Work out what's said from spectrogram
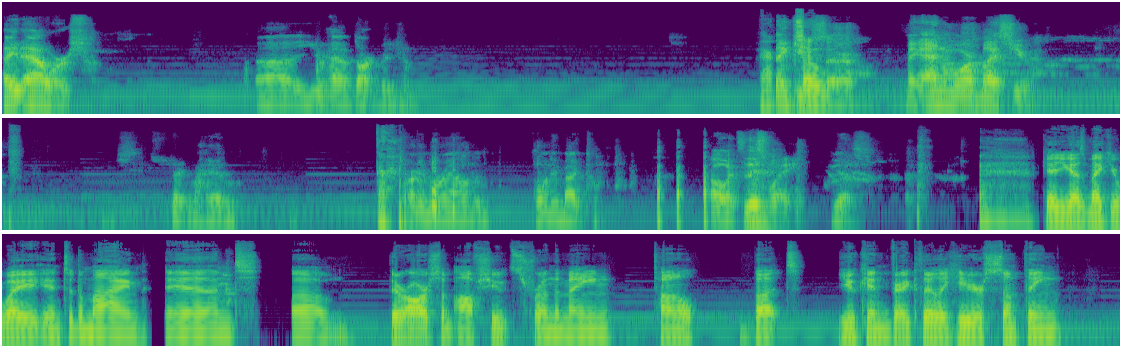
eight hours, uh, you have dark vision. Thank you, so sir. May Anwar bless you. Shake my head, and turn him around, and point him back to Oh, it's this way. yes. okay you guys make your way into the mine and um there are some offshoots from the main tunnel but you can very clearly hear something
